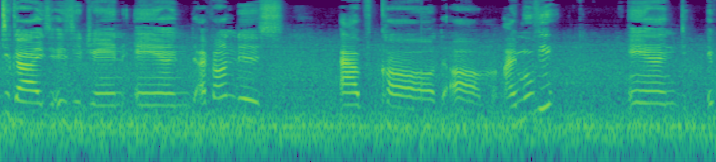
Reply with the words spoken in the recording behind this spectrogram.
What's up guys, it's Jan and I found this app called um, iMovie and it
